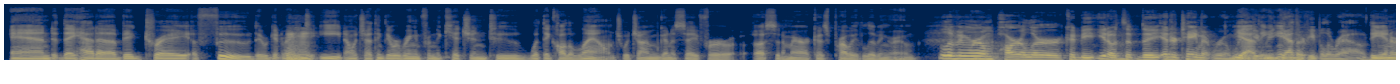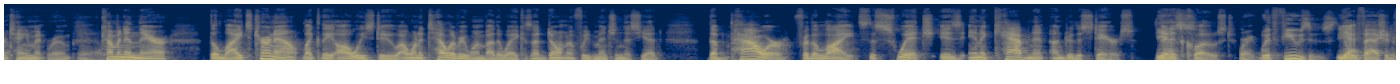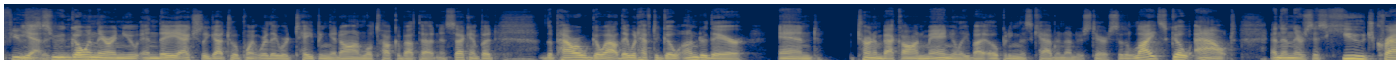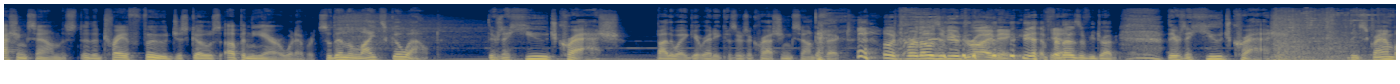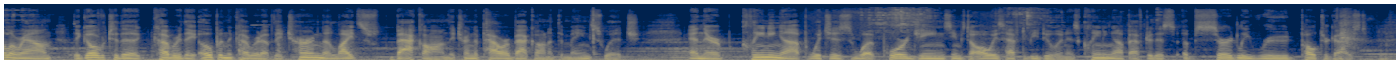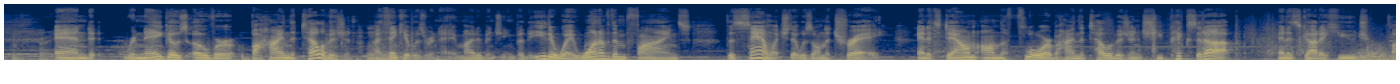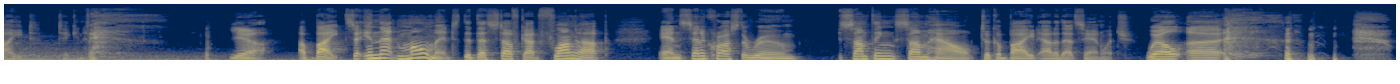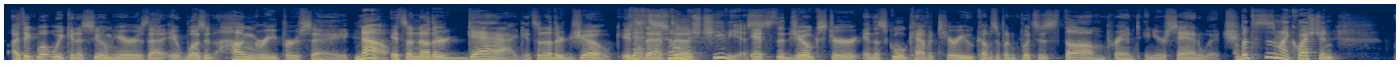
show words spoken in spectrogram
And they had a big tray of food they were getting ready to mm-hmm. eat, which I think they were bringing from the kitchen to what they call the lounge, which I'm going to say for us in America is probably the living room. Living room, parlor, could be, you know, it's the, the entertainment room. where Yeah, you- the we gather people around. the you know. entertainment room. Coming in there, the lights turn out like they always do. I want to tell everyone, by the way, because I don't know if we've mentioned this yet. The power for the lights, the switch, is in a cabinet under the stairs that is Yes. closed. Right, with fuses, the Yeah. old fashioned fuses. Yeah, so you can go in there and you and they actually got to a point where they were taping it on. We'll talk about that in a second. But the power would go out. They would have to go under there and turn them back on manually by opening this cabinet under stairs. So the lights go out, and then there's this huge crashing sound. This, the tray of food just goes up in the air or whatever. So then the lights go out. There's a huge crash. By the way, get ready because there's a crashing sound effect. For those of you driving. yeah, for those of you driving. There's a huge crash. They scramble around. They go over to the cupboard. They open the cupboard up. They turn the lights back on. They turn the power back on at the main switch. And they're cleaning up, which is what poor Jean seems to always have to be doing, is cleaning up after this absurdly rude poltergeist. And Renee goes over behind the television. I mm-hmm. think it was Renee. It might have been Jean. But either way, one of them finds the sandwich that was on the tray and it's down on the floor behind the television. She picks it up and it's got a huge bite taken out. Yeah. a bite. So in that moment that the stuff got flung up and sent across the room, something somehow took a bite out of that sandwich. Well, uh, I think what we can assume here is that it wasn't hungry per se. No. It's another gag. It's another joke. It's Yeah, it's that so uh, mischievous. It's the jokester in the school cafeteria who comes up and puts his thumbprint in your sandwich. But this is my question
